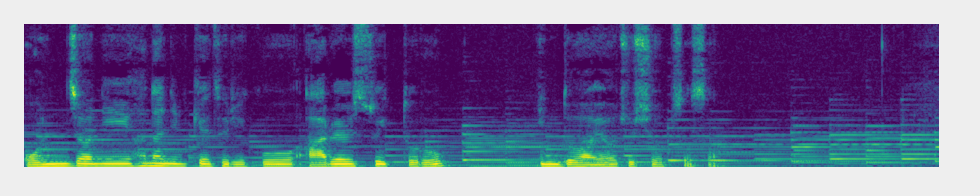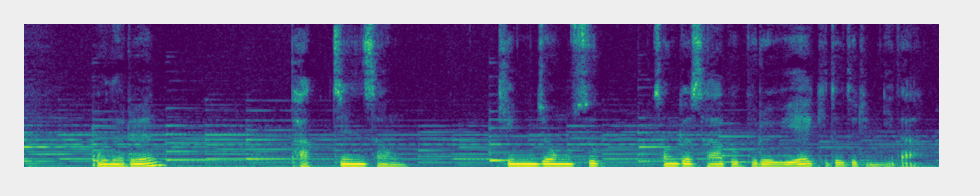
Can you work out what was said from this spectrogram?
온전히 하나님께 드리고 아뢰할 수 있도록 인도하여 주시옵소서. 오늘은 박진성, 김종숙 선교사 부부를 위해 기도드립니다.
